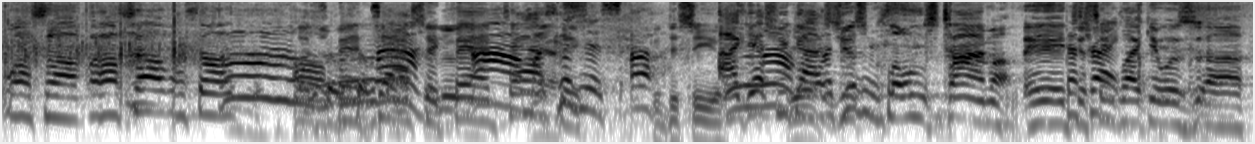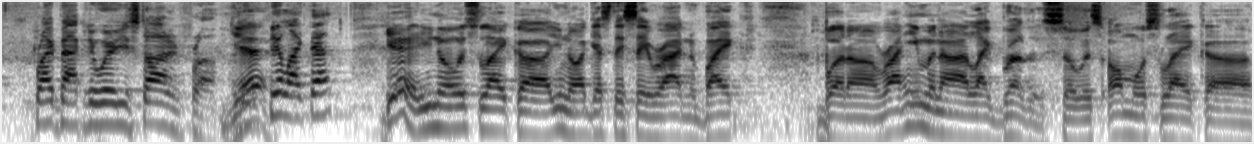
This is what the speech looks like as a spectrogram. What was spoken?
What's up? What's up? What's up? Oh, fantastic, Oh, my fantastic. goodness. Oh, Good to see you. I guess you my guys just closed time up. It That's just right. seems like it was uh, right back to where you started from. Yeah. You feel like that? Yeah, you know, it's like, uh, you know, I guess they say riding a bike, but uh, Raheem and I are like brothers, so it's almost like, uh,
